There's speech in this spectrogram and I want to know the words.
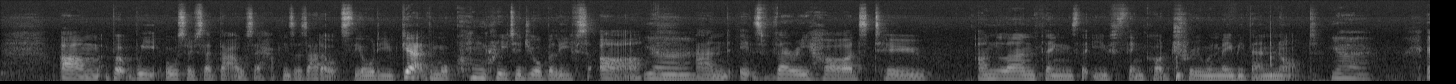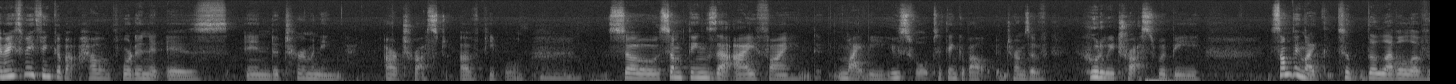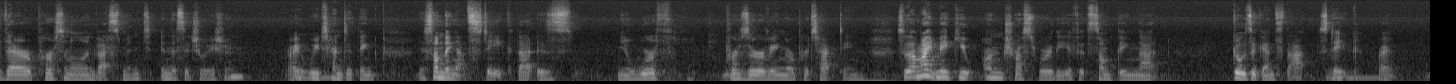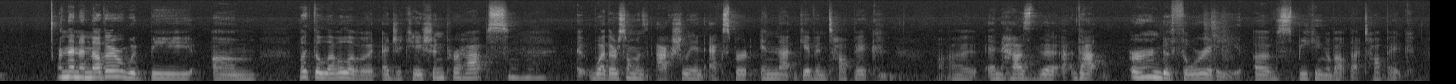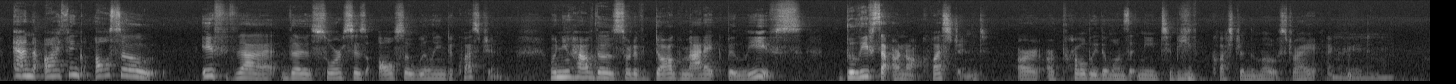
Um, but we also said that also happens as adults. The older you get, the more concreted your beliefs are yeah. and it's very hard to unlearn things that you think are true and maybe they're not. Yeah. It makes me think about how important it is in determining our trust of people. So, some things that I find might be useful to think about in terms of who do we trust would be something like to the level of their personal investment in the situation, right? We Mhm. tend to think something at stake that is, you know, worth preserving or protecting. So that might make you untrustworthy if it's something that goes against that stake, Mhm. right? And then another would be um, like the level of education, perhaps whether someone's actually an expert in that given topic uh, and has the that earned authority of speaking about that topic. And i think also if that the source is also willing to question. When you have those sort of dogmatic beliefs beliefs that are not questioned are, are probably the ones that need to be questioned the most right? Agreed.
